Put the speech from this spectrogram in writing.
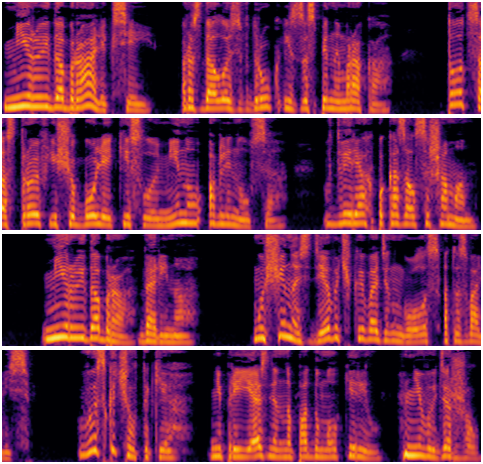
«Мира и добра, Алексей!» — раздалось вдруг из-за спины мрака. Тот, состроив еще более кислую мину, оглянулся. В дверях показался шаман. «Мира и добра, Дарина!» Мужчина с девочкой в один голос отозвались. «Выскочил-таки?» — неприязненно подумал Кирилл. Не выдержал.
